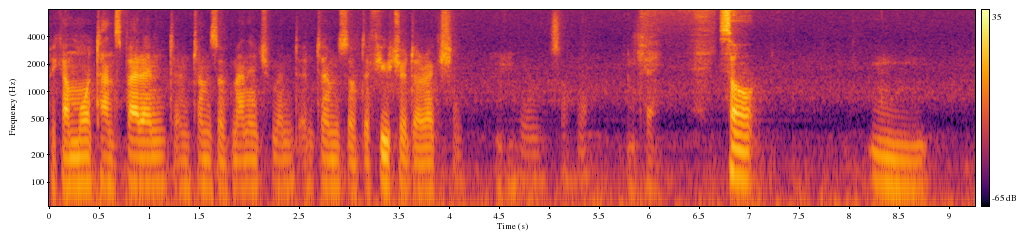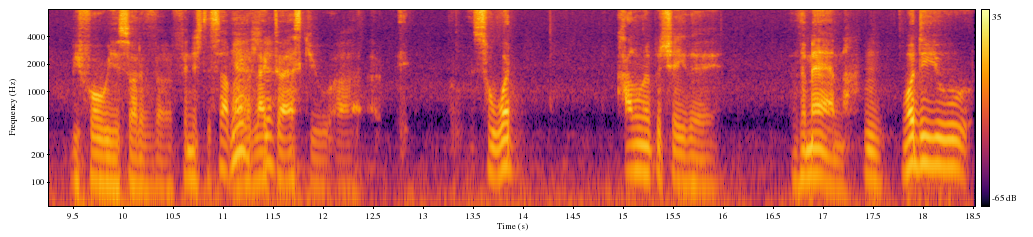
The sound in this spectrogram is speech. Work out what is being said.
become more transparent in terms of management, in terms of the future direction. Mm, so, yeah. Okay. So, mm, before we sort of uh, finish this up, I would like yeah. to ask you. Uh, so, what, Kalu Rinpoche, the the man, Hmm. what do you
